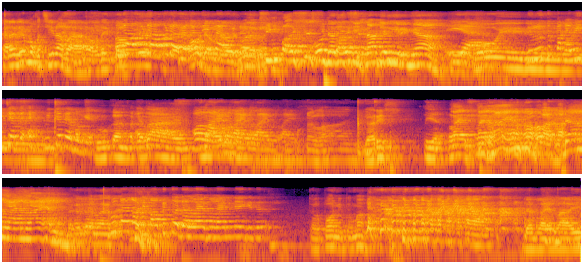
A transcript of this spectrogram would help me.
karena dia mau ke Cina, Pak, waktu itu. Udah, udah, udah, udah Oh, Cina, udah. simpasi Oh dari Cina dia ngirimnya. Iya. Oh ini. Dulu tuh pakai WeChat ya. Eh, WeChat ya bang ya? bukan pakai lain Oh, lain, lain, lain, lain. Pakai line. Garis. iya lain lain lain dan lain lain Bukan kalau di pabrik tuh ada line-line-nya gitu. Telepon itu mah. Dan lain-lain.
